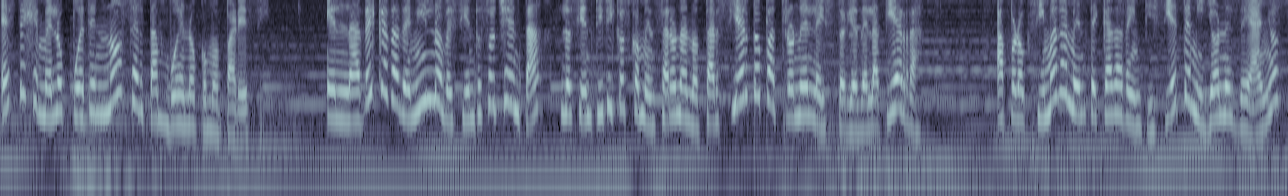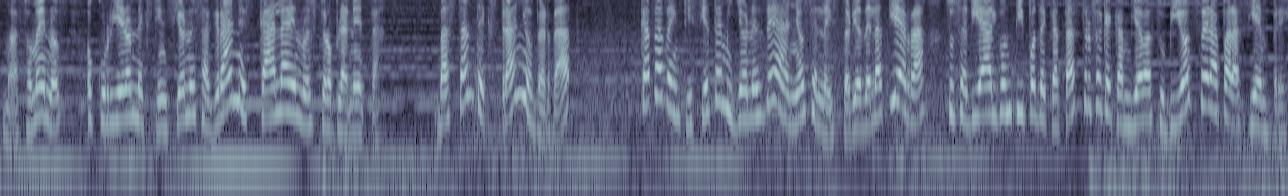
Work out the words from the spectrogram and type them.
este gemelo puede no ser tan bueno como parece. En la década de 1980, los científicos comenzaron a notar cierto patrón en la historia de la Tierra. Aproximadamente cada 27 millones de años, más o menos, ocurrieron extinciones a gran escala en nuestro planeta. Bastante extraño, ¿verdad? Cada 27 millones de años en la historia de la Tierra sucedía algún tipo de catástrofe que cambiaba su biosfera para siempre,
